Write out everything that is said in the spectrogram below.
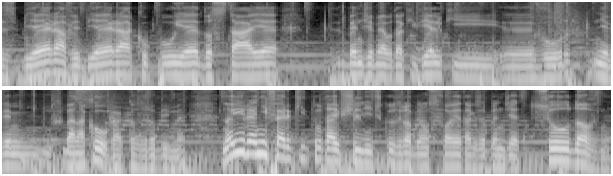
zbiera, wybiera, kupuje, dostaje będzie miał taki wielki y, wór, nie wiem, chyba na kółkach go zrobimy. No i reniferki tutaj w silniczku zrobią swoje, także będzie cudownie.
